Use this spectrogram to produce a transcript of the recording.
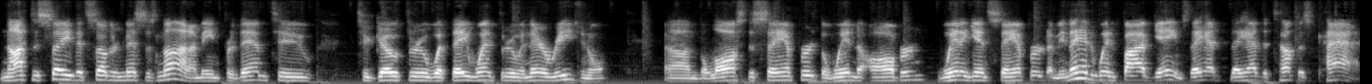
not to say that Southern Miss is not. I mean, for them to to go through what they went through in their regional um, the loss to Samford, the win to Auburn, win against Samford. I mean, they had to win five games. They had they had the toughest path.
